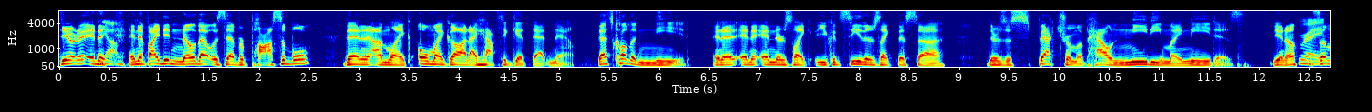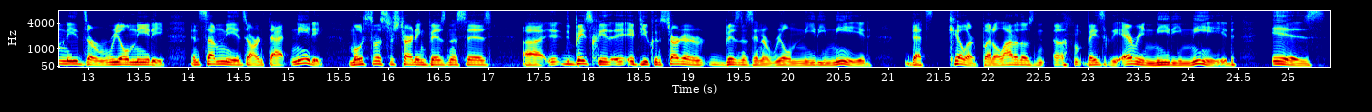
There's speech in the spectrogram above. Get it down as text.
you know and, yeah. and if I didn't know that was ever possible, then I'm like, oh my God, I have to get that now. That's called a need. And, and, and there's like, you could see there's like this, uh, there's a spectrum of how needy my need is. You know, right. some needs are real needy and some needs aren't that needy. Most of us are starting businesses. Uh, it, basically, if you can start a business in a real needy need, that's killer. But a lot of those, uh, basically every needy need is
